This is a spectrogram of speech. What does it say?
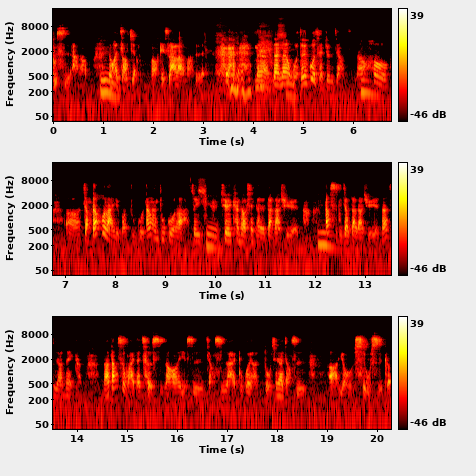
故事啊，都很少讲啊，给莎拉嘛，对不对？那那那我这个过程就是这样子，然后呃讲到后来有没有度过？当然度过啦，所以就会看到现在的大大学院啊，当时不叫大大学院，当时叫 n 克，然后当时我们还在测试，然后也是讲师还不会很多，现在讲师。啊，有四五十个，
